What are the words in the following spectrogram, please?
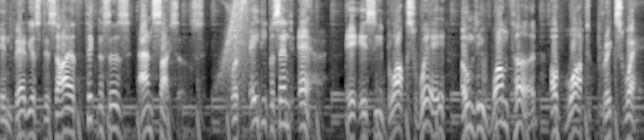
in various desired thicknesses and sizes. With 80% air, AAC blocks weigh only one third of what bricks weigh.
